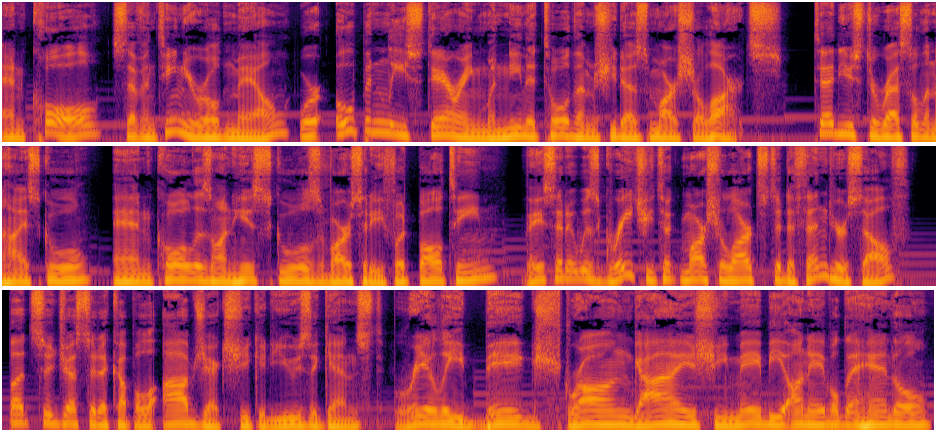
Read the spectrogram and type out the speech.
and Cole, 17 year old male, were openly staring when Nina told them she does martial arts. Ted used to wrestle in high school, and Cole is on his school's varsity football team. They said it was great she took martial arts to defend herself, but suggested a couple objects she could use against really big, strong guys she may be unable to handle.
